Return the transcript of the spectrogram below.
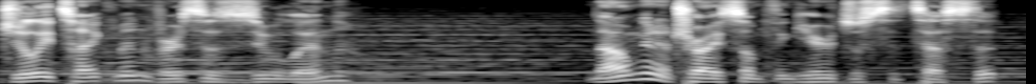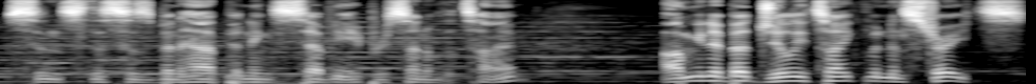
Jilly Teichmann versus Zhu Lin. Now I'm gonna try something here just to test it, since this has been happening 78% of the time. I'm gonna bet Jilly Teichmann in straights.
